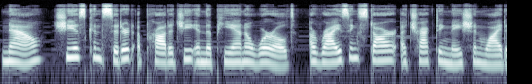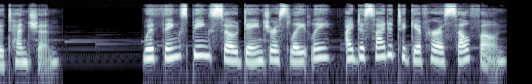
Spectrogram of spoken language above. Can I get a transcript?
Now, she is considered a prodigy in the piano world, a rising star attracting nationwide attention. With things being so dangerous lately, I decided to give her a cell phone.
